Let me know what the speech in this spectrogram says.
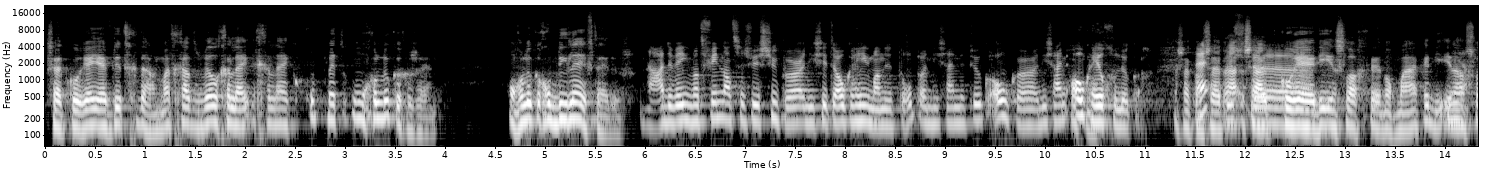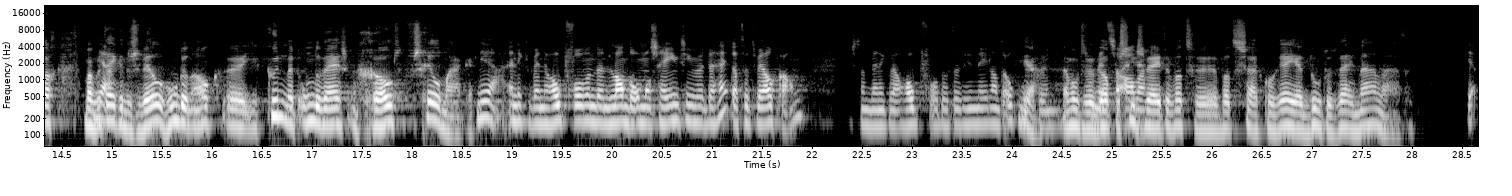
Zuid-Korea heeft dit gedaan. Maar het gaat dus wel gelijk, gelijk op met ongelukkiger zijn. Ongelukkig op die leeftijd dus. Nou, de weet wat Finland is weer super. Die zitten ook helemaal in de top. En die zijn natuurlijk ook, uh, die zijn ook heel gelukkig. Dus dan kan Zuid- Zuid-Korea die inslag uh, nog maken, die inhaalslag. Maar betekent dus wel, hoe dan ook, je kunt met onderwijs een groot verschil maken. Ja, en ik ben hoopvol. In de landen om ons heen zien we de, hè, dat het wel kan. Dus dan ben ik wel hoopvol dat het in Nederland ook moet ja, kunnen. Dan moeten we wel precies weten wat, wat Zuid-Korea doet, wat wij nalaten. Ja.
